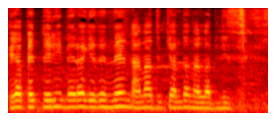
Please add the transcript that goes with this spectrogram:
Kıyafetleri merak edenler Nana dükkandan alabilirsiniz.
